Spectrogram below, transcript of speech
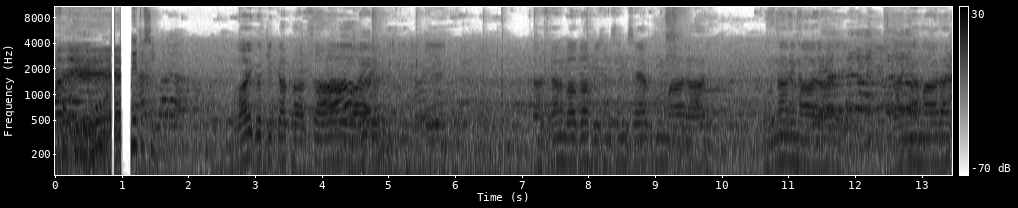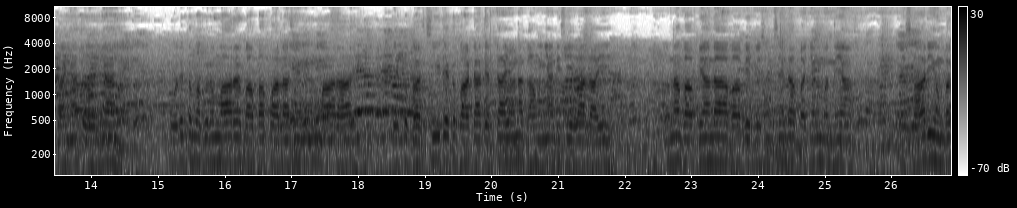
ਫਤਿਹ। ਨੇ ਤੁਸੀਂ? ਵਾਹਿਗੁਰੂ ਜੀ ਕਾ ਖਾਲਸਾ ਵਾਹਿਗੁਰੂ ਜੀ ਕੀ ਫਤਿਹ। ਧੰਨ ਬਾਬਾ ਬਿਸ਼ਨ ਸਿੰਘ ਸਾਹਿਬ ਜੀ ਮਹਾਰਾਜ ਉਹਨਾਂ ਨੇ ਮਹਾਰਾਜ ਗਾਈਆਂ ਮਹਾਰਾਜ ਗਾਈਆਂ ਤੋੜੀਆਂ ਨੇ। ਉਹਦੇ ਤੋਂ ਮਗਰੋਂ ਮਹਾਰਾਜ ਬਾਬਾ ਪਾਲਾ ਸਿੰਘ ਨੂੰ ਮਹਾਰਾਜ ਇੱਕ ਬਰਸੀ ਤੇ ਇੱਕ ਬਾਟਾ ਦਿੱਤਾ ਉਹਨਾਂ ਗਾਵੀਆਂ ਦੀ ਸੇਵਾ ਲਾਈ। ਉਹਨਾਂ ਬਾਬਿਆਂ ਦਾ ਬਾਬੇ ਬਿਸ਼ਨ ਸਿੰਘ ਦਾ ਬਚਨ ਮੰਨਿਆ। ਤੇ ਸਾਰੀ ਉਮਰ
